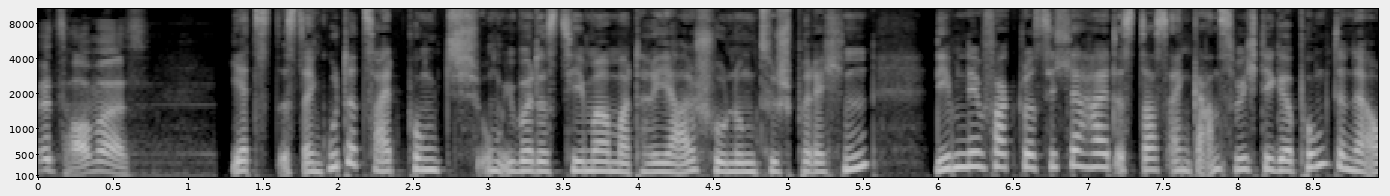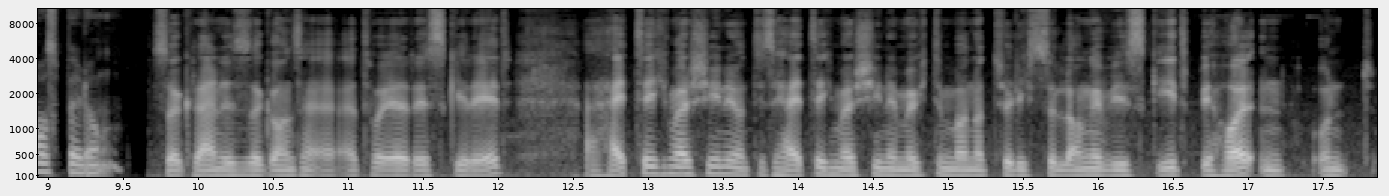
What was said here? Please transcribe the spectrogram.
Jetzt haben wir es. Jetzt ist ein guter Zeitpunkt, um über das Thema Materialschonung zu sprechen. Neben dem Faktor Sicherheit ist das ein ganz wichtiger Punkt in der Ausbildung. So ein Kran ist ein ganz ein, ein teures Gerät, eine Hightech-Maschine und diese Hightech-Maschine möchte man natürlich so lange wie es geht behalten und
